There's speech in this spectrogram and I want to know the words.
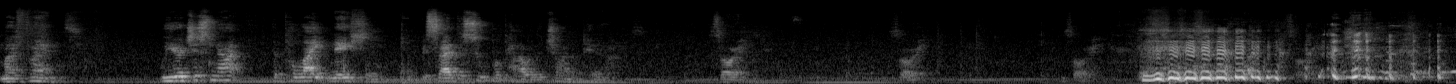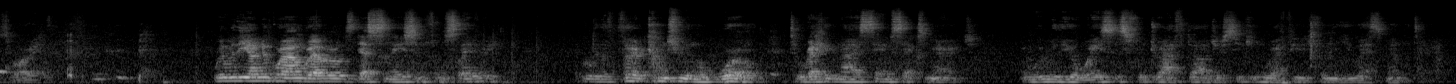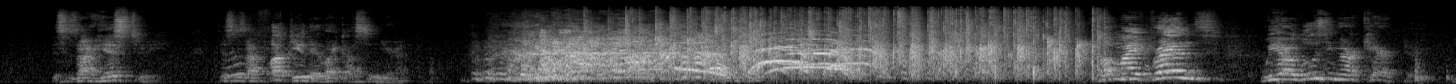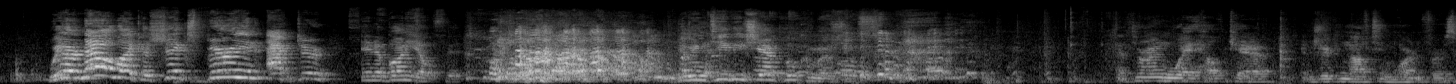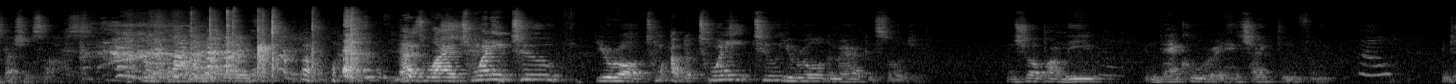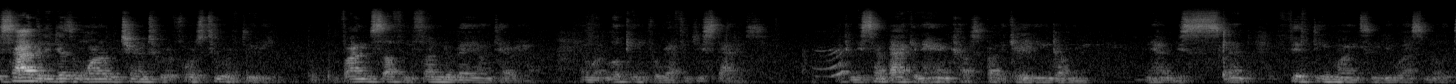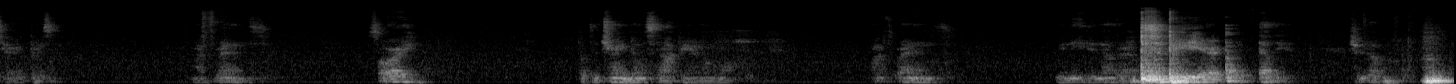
My friends, we are just not the polite nation beside the superpower they're trying to pin on us. Sorry. Sorry. Sorry. Sorry. We were the Underground Railroad's destination from slavery. We were the third country in the world to recognize same-sex marriage. And we were the oasis for draft dodgers seeking refuge from the U.S. military. This is our history. This is our fuck you, they like us in Europe. but my friends, we are losing our character. We are now like a Shakespearean actor in a bunny outfit. doing TV shampoo commercials. Throwing away health care and drinking off Tim Horton for a special sauce. that is why a 22-year-old, a 22-year-old American soldier can show up on leave in Vancouver and hitchhike to Newfoundland and decide that he doesn't want to return to it for his tour of duty and find himself in Thunder Bay, Ontario, and went looking for refugee status. They can be sent back in handcuffs by the Canadian government and had to be spent 15 months in U.S. military prison. My friends, sorry, but the train don't stop here no more. My friends, we need another Pierre Elliott Trudeau.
